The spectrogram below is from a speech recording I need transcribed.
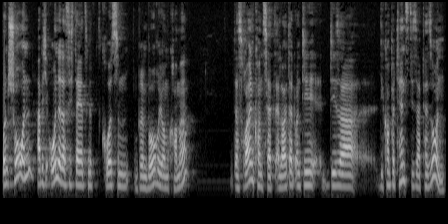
Und schon habe ich, ohne dass ich da jetzt mit großem Brimborium komme, das Rollenkonzept erläutert und die, dieser, die Kompetenz dieser Person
